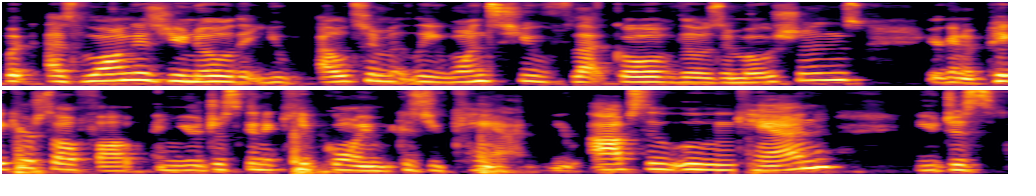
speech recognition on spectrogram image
But as long as you know that you ultimately once you've let go of those emotions you're going to pick yourself up and you're just going to keep going because you can. You absolutely can. You just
